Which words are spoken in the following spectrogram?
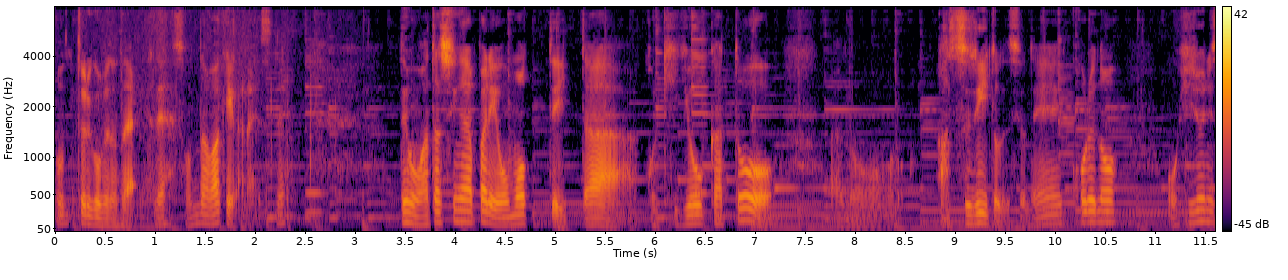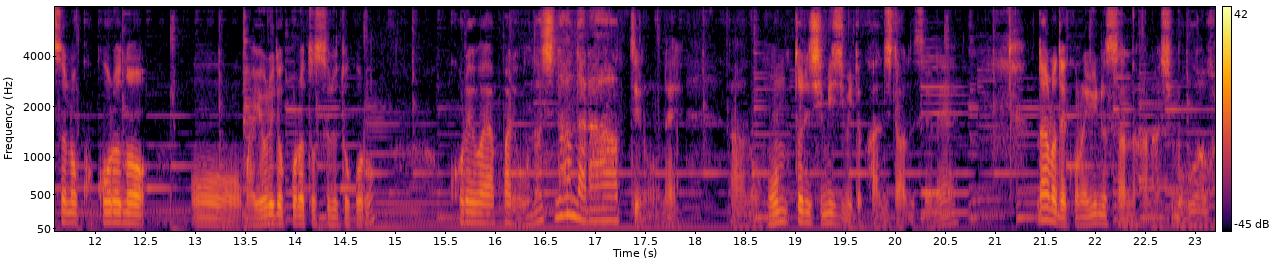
本当にごめんなさい。ねそんなわけがないですね。でも私がやっぱり思っていたこれ起業家とあのアスリートですよね。これの非常にその心のまあ、よりどころとするところ。これはやっぱり同じなんだなっていうのをねあの本当にしみじみと感じたんですよね。なのでこのユヌスさんの話もうわうわも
